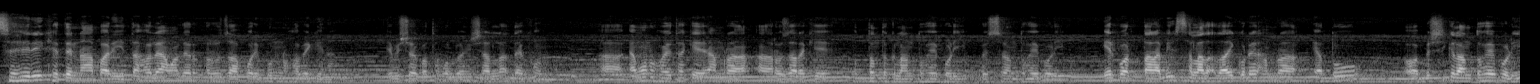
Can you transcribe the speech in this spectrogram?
সেহেরি খেতে না পারি, তাহলে আমাদের রোজা পরিপূর্ণ হবে কিনা? এ বিষয়ে কথা বলব ইনশাল্লাহ দেখুন এমন হয়ে থাকে আমরা রোজা রেখে অত্যন্ত ক্লান্ত হয়ে পড়ি পরিশ্রান্ত হয়ে পড়ি। এরপর তারাবির সালাদ আদায় করে আমরা এত বেশি ক্লান্ত হয়ে পড়ি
